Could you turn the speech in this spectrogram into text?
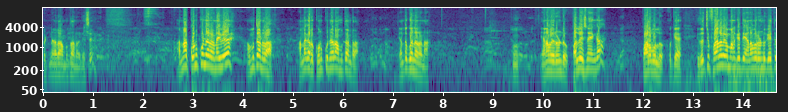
పట్టినారా అమ్ముతాను అనేసి. అన్న కొనుక్కున్నారా అన్న ఇవే? అమ్ముతానరా అన్నగారు కొనుక్కున్నారా అమ్ముతానరా ఎంత కొన్నారన్నా. ఎనభై రెండు. పళ్ళు వేసినాయి ఇంకా? పాలబొల్లు. ఓకే. ఇది వచ్చి ఫైనల్గా మనకైతే ఎనభై రెండుకి అయితే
